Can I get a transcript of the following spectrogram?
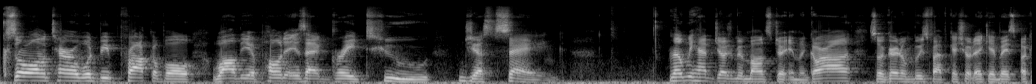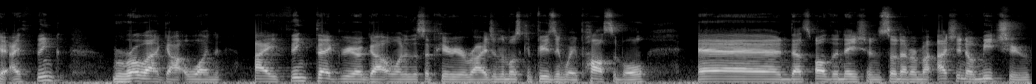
Solantar would be procable while the opponent is at grade two. Just saying. Then we have Judgment Monster Imagara. So grade one boost 5k short AK base. Okay, I think Roa got one. I think that Greer got one of the superior rides in the most confusing way possible and that's all the nations. So never mind. Actually, no, Michu.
